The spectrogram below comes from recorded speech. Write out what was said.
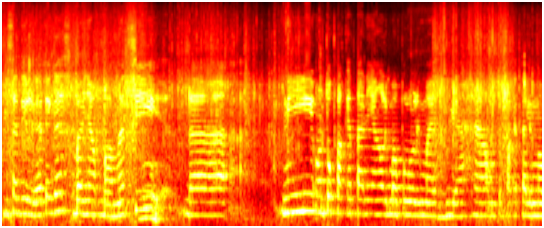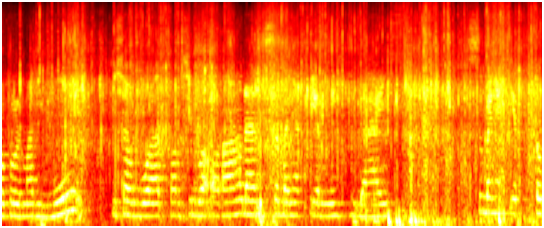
Bisa dilihat ya guys, banyak banget sih. Da, ini untuk paketan yang 55.000 ya. ya. Untuk paketan 55.000 bisa buat porsi dua orang dan sebanyak ini guys. Sebanyak itu.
